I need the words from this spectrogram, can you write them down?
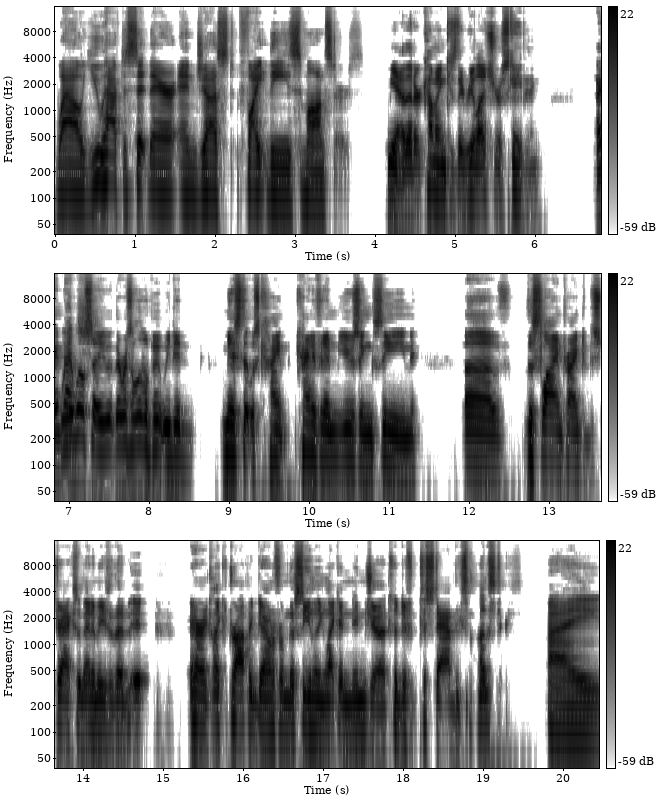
while you have to sit there and just fight these monsters. Yeah, that are coming because they realize you're escaping. I, I will say there was a little bit we did miss that was kind kind of an amusing scene of the slime trying to distract some enemies, and then it, Erik like dropping down from the ceiling like a ninja to to stab these monsters. I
